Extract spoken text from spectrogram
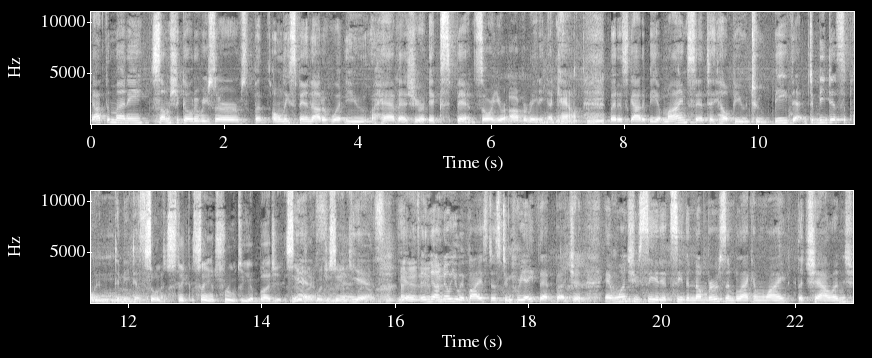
got the money, some should go to reserves, but only spend out of what you have as your expense or your operating account. Mm-hmm. But it's got to be a mindset to help you to be that to be disciplined, to be disciplined. So disciplined. stick saying true to your budget. It sounds like what you're saying. as well. Yes, yes, and I know you advised us to create that budget. And once you see it, see the numbers in black and white, the challenge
